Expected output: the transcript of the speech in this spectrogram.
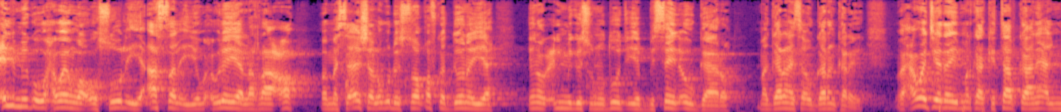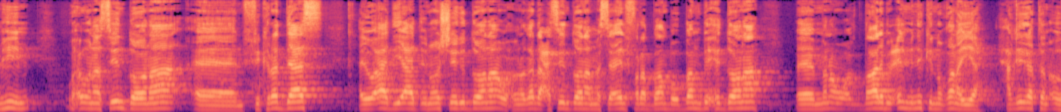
Cilmigu waxa weyan waa usuul iyo asal iyo wuxuu leeyahay la raaco oo masaaisha lagu dhiso qofka doonaya inuu cilmigiisu nuduuj iyo bisayl ou gaaro. Ma garanaysa uu garan karayo waxaa ujeeday marka kitaabkani almuhiim wuxuuna siin doonaa fikraddaas. Ayuu aad iyo aad inoo sheegi doonaa wuxuu naga dhacsiin doonaa masaa'il fara badan buu banbixi doonaa. Daalibulcilmi ninkii noqonaya xaqiiqatan oo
